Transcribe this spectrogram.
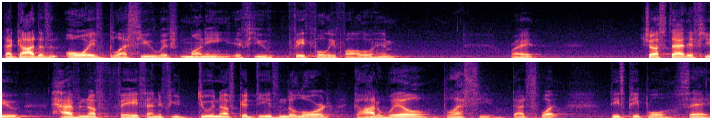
that God doesn't always bless you with money if you faithfully follow Him, right? Just that if you have enough faith and if you do enough good deeds in the Lord, God will bless you. That's what these people say.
